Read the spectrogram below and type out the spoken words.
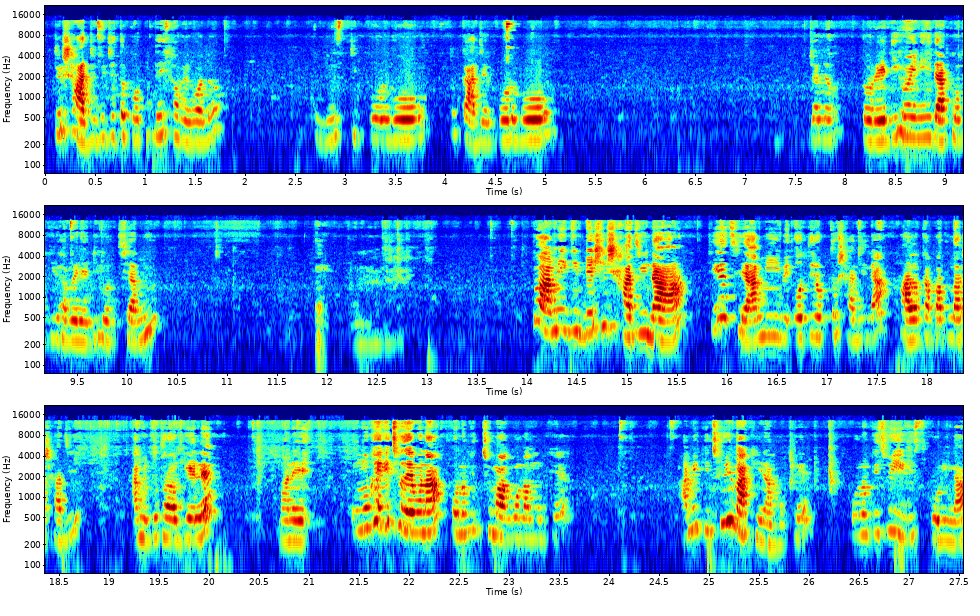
একটু সাজুগুজু তো করতেই হবে বলো। একটু লিপস্টিক একটু কাজের করব চলো, তো রেডি হয়নি, দেখো কীভাবে রেডি হচ্ছে আমি। তো আমি বেশি সাজি না? ঠিক আছে? আমি অতিরিক্ত সাজি না, হালকা পাতলা সাজি। আমি কোথাও গেলে মানে মুখে কিছু দেবো না, কোনো কিছু মাখবো না মুখে। আমি কিছুই মাখি না মুখে, কোনো কিছুই ইউজ করি না।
